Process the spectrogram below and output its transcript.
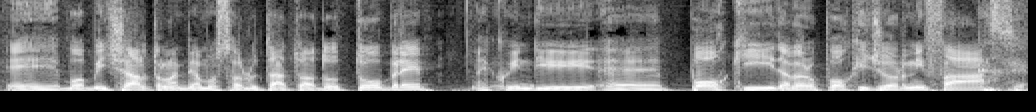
E Bobby Charlton l'abbiamo salutato ad ottobre e quindi eh, pochi, davvero pochi giorni fa. Eh sì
